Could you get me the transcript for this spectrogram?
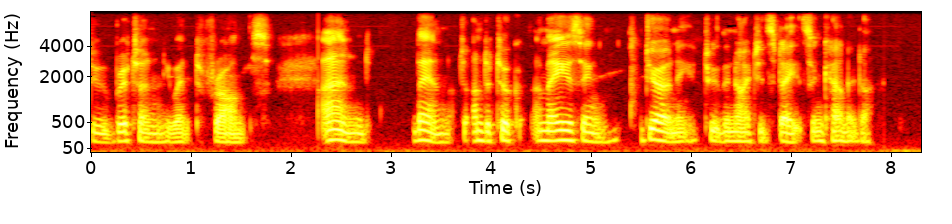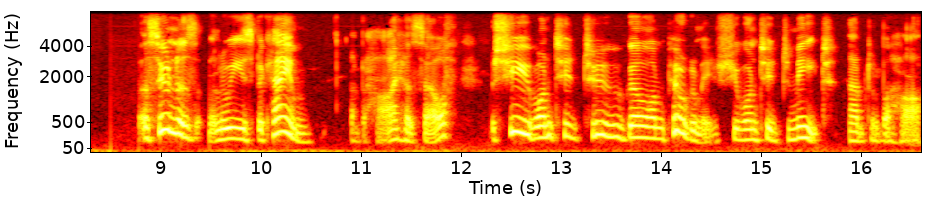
to Britain, he went to France, and then undertook amazing journey to the United States and Canada. As soon as Louise became a Baha'i herself, she wanted to go on pilgrimage. She wanted to meet Abdul Baha.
